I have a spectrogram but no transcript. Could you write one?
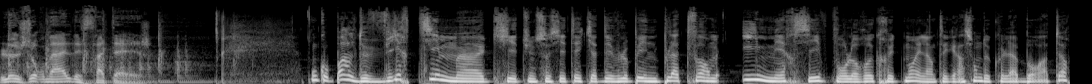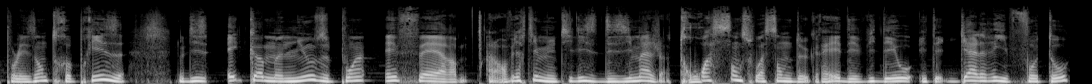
Le journal des stratèges. Donc on parle de Virtim, euh, qui est une société qui a développé une plateforme immersive pour le recrutement et l'intégration de collaborateurs pour les entreprises, nous disent ecomnews.fr. Alors Virtim utilise des images 360 degrés, des vidéos et des galeries photos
